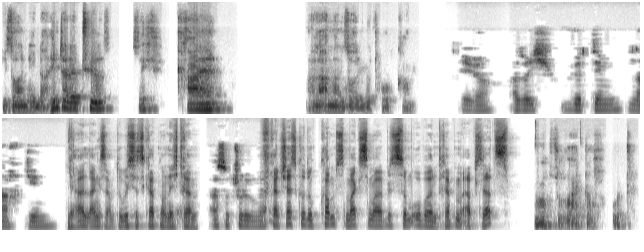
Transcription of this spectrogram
die sollen den da hinter der Tür sich krallen. Alle anderen sollen mit hochkommen. Ja. Also ich würde dem nachgehen. Ja, langsam. Du bist jetzt gerade noch nicht dran. Achso, Entschuldigung. Ja. Francesco, du kommst maximal bis zum oberen Treppenabsatz. Oh, soweit doch. Gut.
